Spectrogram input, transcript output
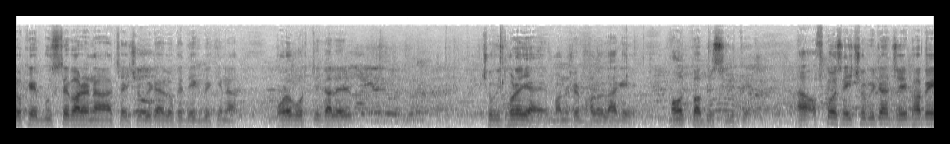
লোকে বুঝতে পারে না সেই ছবিটা লোকে দেখবে কিনা পরবর্তীকালে ছবি ধরে যায়, মানুষের ভালো লাগে মাউথ পাবলিসিটিতে। অফকোর্স এই ছবিটা যেভাবে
